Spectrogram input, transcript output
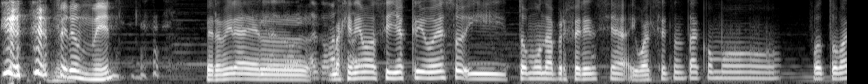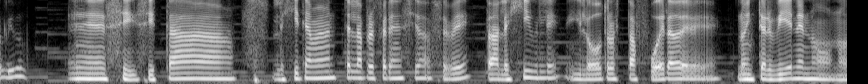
Pero men. Pero mira, el, imaginemos si yo escribo eso y tomo una preferencia, igual se nota como voto válido. Eh, sí, si está legítimamente la preferencia, se ve, está legible y lo otro está fuera de. no interviene, no, no,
